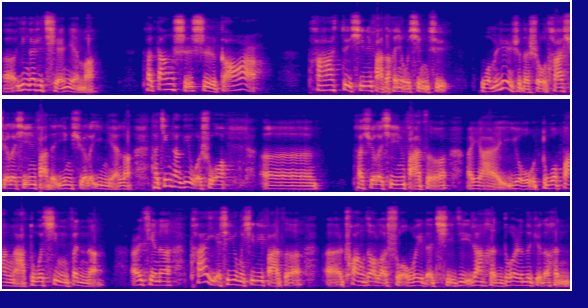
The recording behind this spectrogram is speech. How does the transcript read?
呃，应该是前年吧。他当时是高二，他对心理法则很有兴趣。我们认识的时候，他学了心理法则已经学了一年了。他经常给我说，呃，他学了心理法则，哎呀，有多棒啊，多兴奋呢！而且呢，他也是用心理法则，呃，创造了所谓的奇迹，让很多人都觉得很。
